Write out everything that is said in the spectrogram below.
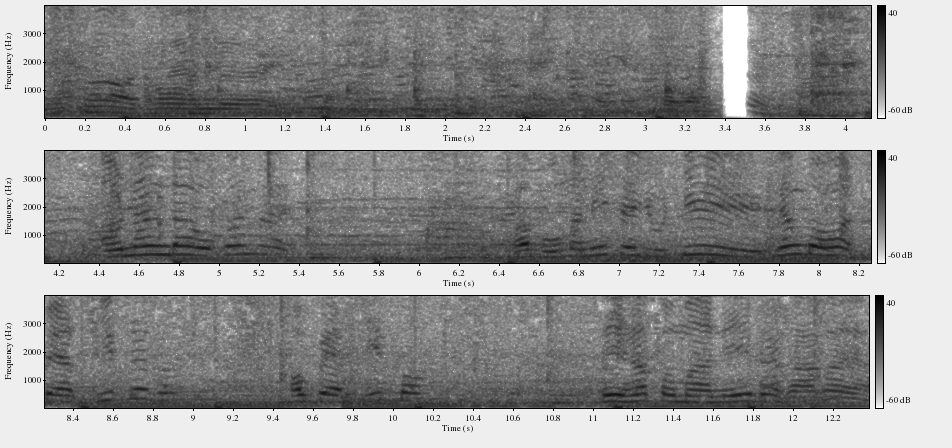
แล้วก็ทอนเลย เอานั่งเดาก็ได้ครับผมอันนี้จะอยู่ที่ยังบอกว่าแปดชิปนะครับ เอาแปดชิปบอกนี่ครับประมาณนี้พ่อค้าก็นี่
